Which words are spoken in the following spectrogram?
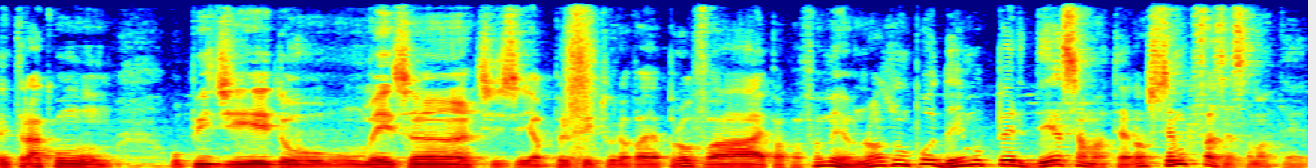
entrar com o pedido um mês antes e a prefeitura vai aprovar. E papai falou, meu, nós não podemos perder essa matéria, nós temos que fazer essa matéria.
